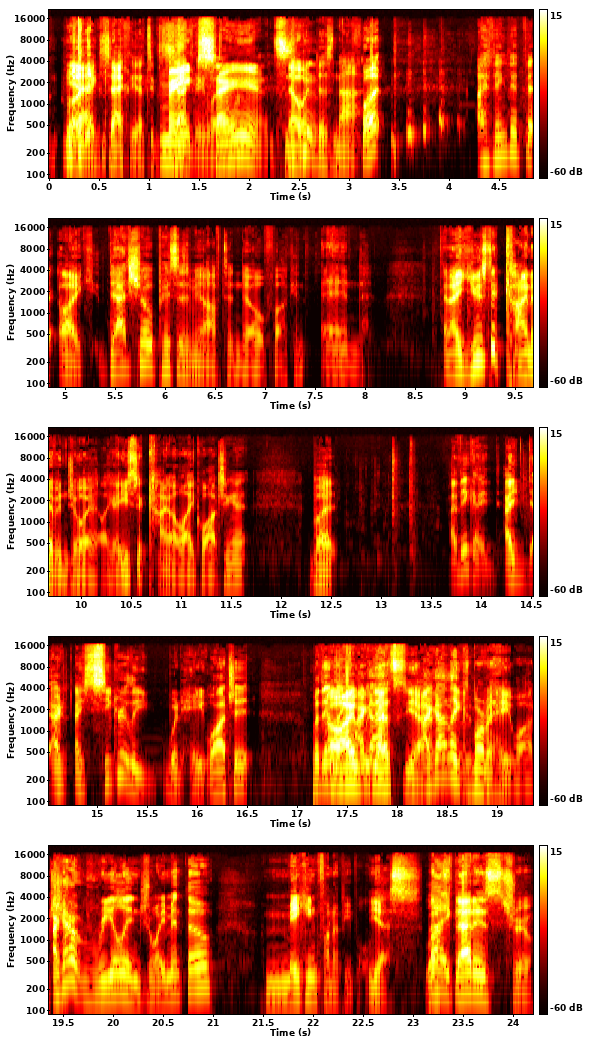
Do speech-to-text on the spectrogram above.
Yeah, exactly. That's exactly Makes what I wanted. sense. No, it does not. What? I think that they're like that show pisses me off to no fucking end. And I used to kind of enjoy it. Like I used to kind of like watching it, but I think I, I I I secretly would hate watch it, but then oh, like, I, I got, that's yeah. I got like it's more of a hate watch. I got real enjoyment though, making fun of people. yes, like- like that is true.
